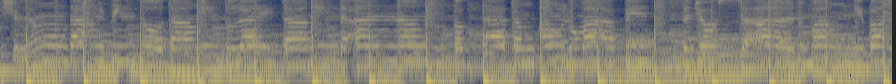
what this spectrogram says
Siya lang ang tanging pinto, tanging tulay, tanging daan ng pagtatangkang lumapit sa Diyos anumang ibang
